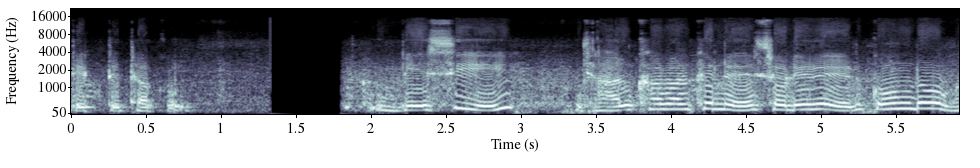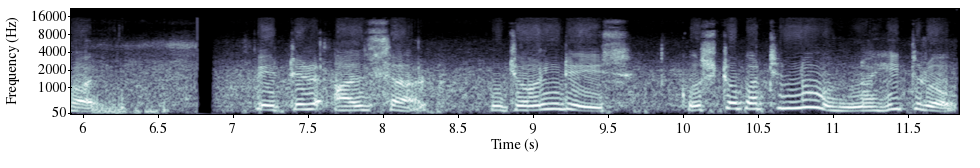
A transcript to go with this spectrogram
দেখতে থাকুন। বেশি ঝাল খাবার খেলে শরীরের কোন রোগ হয়। পেটের আলসার, জন্ডিস, কোষ্ঠকাঠিন্য, না হৃদরোগ?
